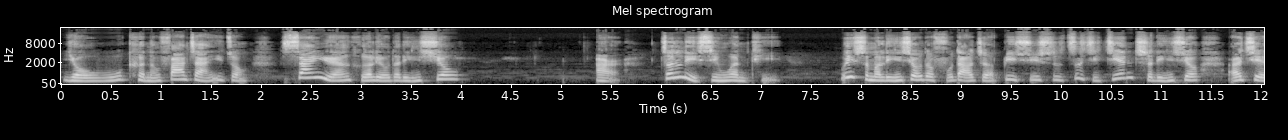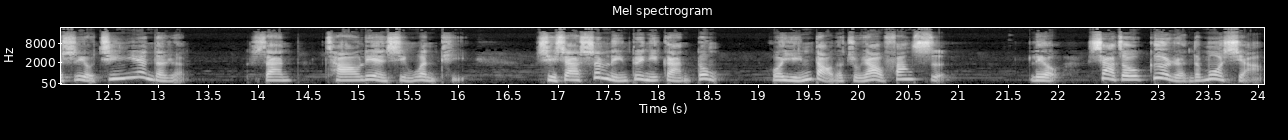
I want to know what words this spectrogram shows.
有无可能发展一种三元合流的灵修？二、真理性问题：为什么灵修的辅导者必须是自己坚持灵修，而且是有经验的人？三。操练性问题，写下圣灵对你感动或引导的主要方式。六下周个人的默想，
